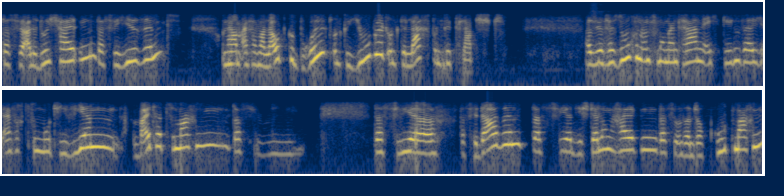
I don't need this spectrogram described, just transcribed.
dass wir alle durchhalten, dass wir hier sind und haben einfach mal laut gebrüllt und gejubelt und gelacht und geklatscht. Also wir versuchen uns momentan echt gegenseitig einfach zu motivieren, weiterzumachen, dass, dass wir, dass wir da sind, dass wir die Stellung halten, dass wir unseren Job gut machen.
